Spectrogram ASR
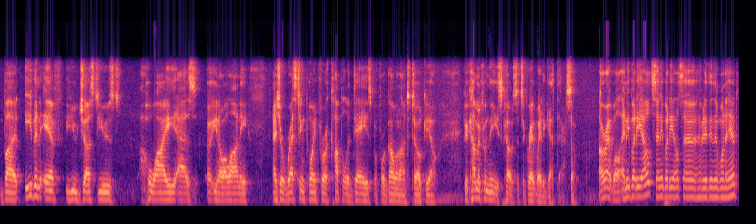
But even if you just used Hawaii as, uh, you know, Aulani as your resting point for a couple of days before going on to Tokyo, if you're coming from the East Coast, it's a great way to get there. So, all right. Well, anybody else? Anybody else uh, have anything they want to add?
